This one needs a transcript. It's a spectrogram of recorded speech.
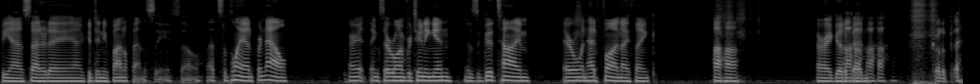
But yeah, Saturday uh, continue Final Fantasy. So that's the plan for now. All right, thanks everyone for tuning in. It was a good time. Everyone had fun, I think. Haha. All right, go to bed. Go to bed.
